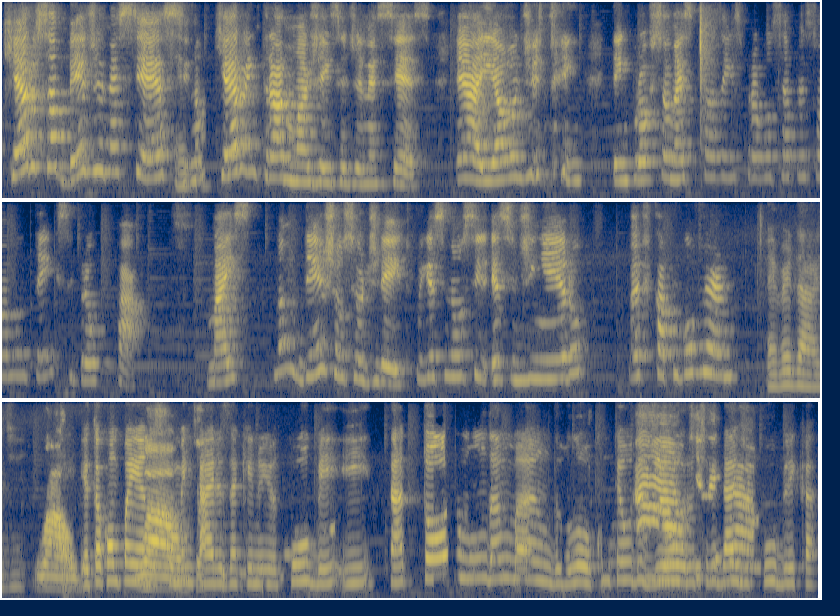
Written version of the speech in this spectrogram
quero saber de INSS, é. não quero entrar numa agência de INSS. É aí onde tem, tem profissionais que fazem isso para você, a pessoa não tem que se preocupar. Mas não deixa o seu direito, porque senão esse, esse dinheiro vai ficar para o governo. É verdade. Uau. Eu tô acompanhando Uau. os comentários aqui no YouTube e tá todo mundo amando, Lu. Conteúdo ah, de ouro, utilidade legal. pública.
